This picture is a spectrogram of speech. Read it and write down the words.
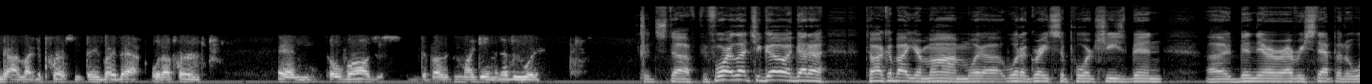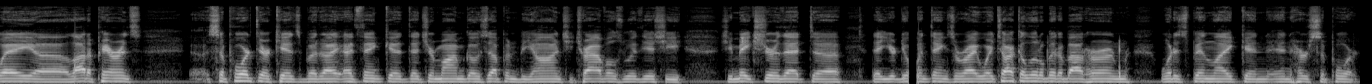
guys like the press and things like that. What I've heard and overall just developing my game in every way. Good stuff. Before I let you go, I gotta talk about your mom. What a what a great support she's been. Uh, been there every step of the way. Uh, a lot of parents uh, support their kids, but I, I think uh, that your mom goes up and beyond. She travels with you. She she makes sure that uh, that you're doing things the right way. Talk a little bit about her and what it's been like and, and her support.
